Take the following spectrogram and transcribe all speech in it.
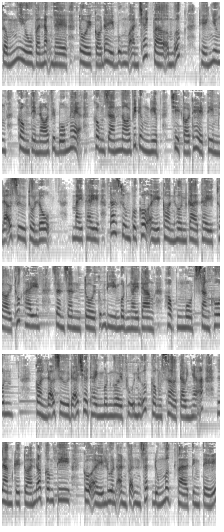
sống nhiều và nặng nề, tôi có đầy bụng oán trách và ấm ức. Thế nhưng không thể nói với bố mẹ, không dám nói với đồng nghiệp, chỉ có thể tìm lão dư thổ lộ. May thầy, tác dụng của cô ấy còn hơn cả thầy thỏi thuốc hay. Dần dần tôi cũng đi một ngày đàng, học một sàng khôn. Còn lão sư đã trở thành một người phụ nữ công sở tào nhã, làm kế toán ở công ty. Cô ấy luôn ăn vận rất đúng mực và tinh tế,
